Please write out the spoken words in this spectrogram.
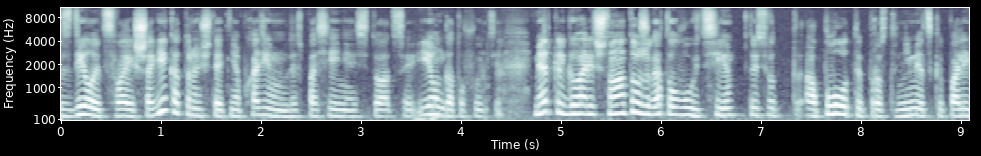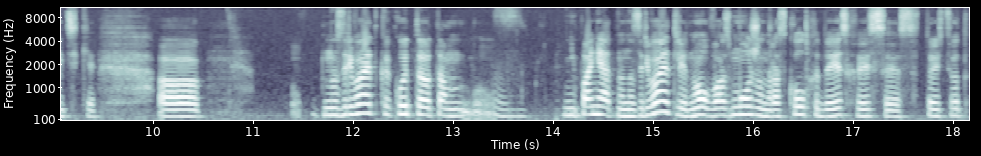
сделает свои шаги, которые он считает необходимыми для спасения ситуации, и он готов уйти. Меркель говорит, что она тоже готова уйти. То есть вот оплоты просто немецкой политики. Э, назревает какой-то там непонятно, назревает ли, но возможен раскол ХДС, ХСС. То есть вот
